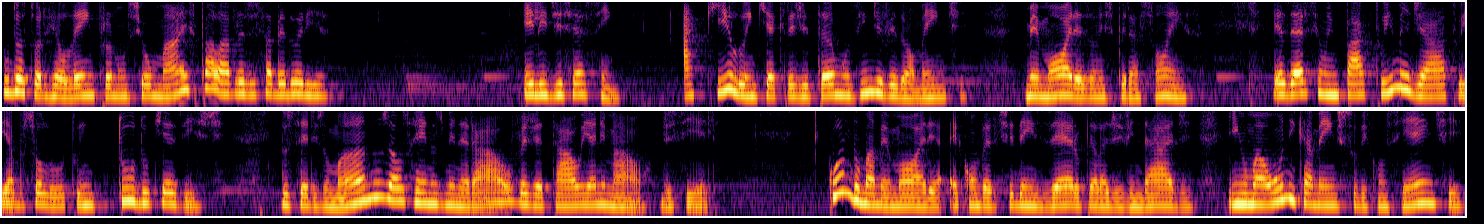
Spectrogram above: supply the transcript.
o Dr. Heulen pronunciou mais palavras de sabedoria. Ele disse assim: aquilo em que acreditamos individualmente, memórias ou inspirações, exerce um impacto imediato e absoluto em tudo o que existe, dos seres humanos aos reinos mineral, vegetal e animal, disse ele. Quando uma memória é convertida em zero pela divindade, em uma única mente subconsciente,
